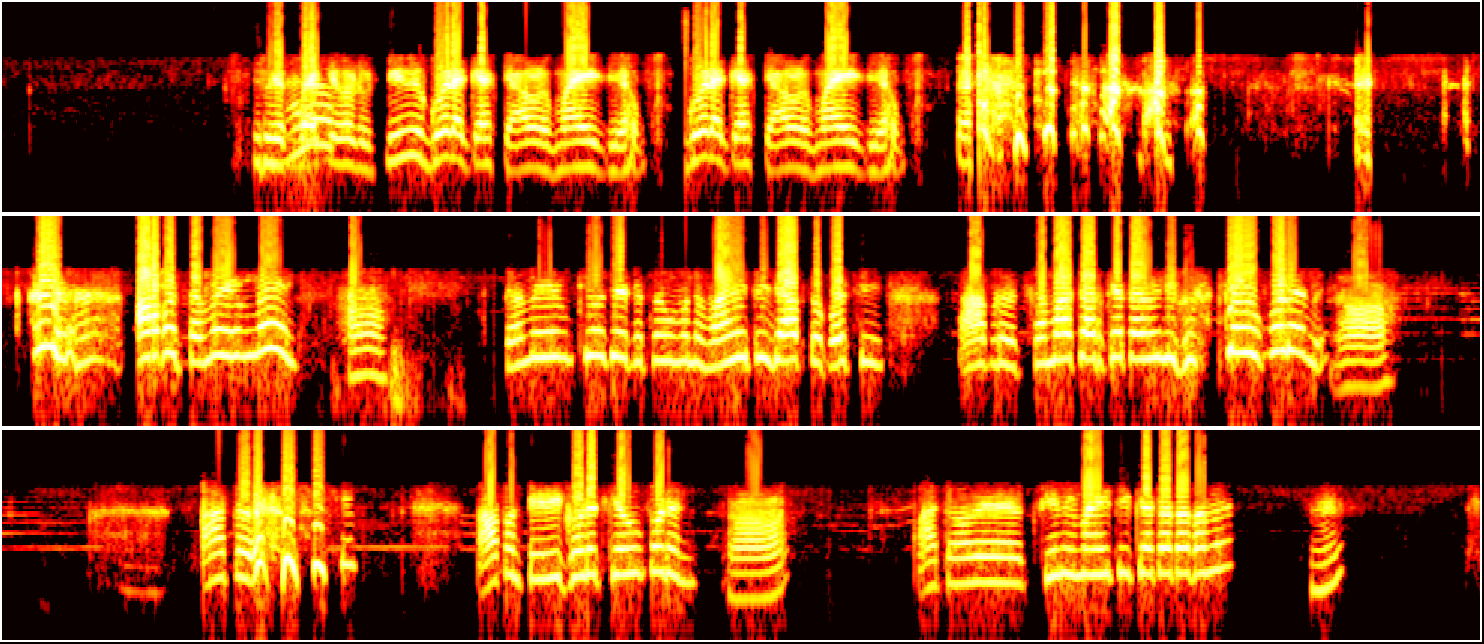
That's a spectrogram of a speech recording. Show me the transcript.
ટીવી ગોળા કેસ કે આવડે માહિતી આપ? ગોળે કેસ કે આવડે માહિતી આપ? આ પણ તમે એમ નહીં? હા. તમે એમ કહો છે કે તમે મને માહિતી જ આપતો પછી આપણે સમાચાર કહેતા એની ગુસ્સે પડે ને? હા. આ તો આ પણ ટીવી ઘોડે જ કેવું પડે ને. હા. આ તો હવે શેની માહિતી કહેતા હતા તમે?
